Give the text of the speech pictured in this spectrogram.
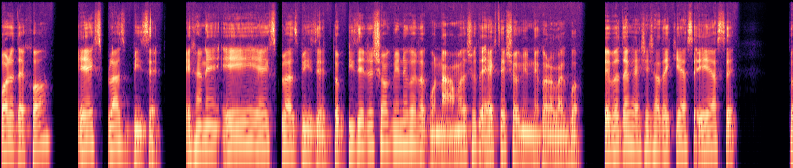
পরে দেখো a x plus b z এখানে a x plus b z তো বি জেড এর সহগ নির্ণয় করে রাখব? না, আমাদের শুধু এক্সের সহগ নির্ণয় করা লাগবে। এবার দেখো এক্সের সাথে কি আছে? এ আছে, তো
